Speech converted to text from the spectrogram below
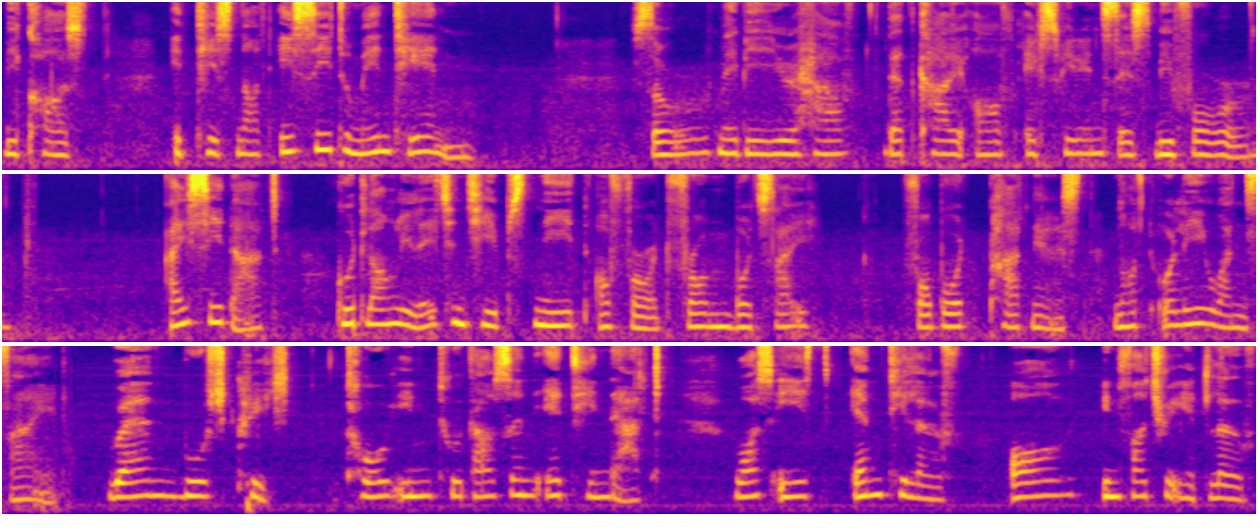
because it is not easy to maintain. So maybe you have that kind of experiences before. I see that good long relationships need effort from both sides, for both partners, not only one side. When Bush Creek told in 2018 that was it empty love or infatuated love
